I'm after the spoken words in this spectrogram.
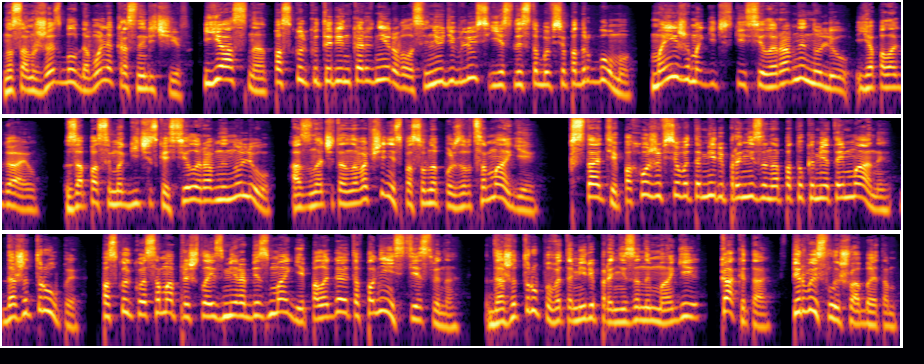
но сам жест был довольно красноречив. «Ясно. Поскольку ты реинкарнировался, не удивлюсь, если с тобой все по-другому. Мои же магические силы равны нулю, я полагаю». Запасы магической силы равны нулю, а значит она вообще не способна пользоваться магией. Кстати, похоже, все в этом мире пронизано потоками этой маны, даже трупы. Поскольку я сама пришла из мира без магии, полагаю, это вполне естественно. Даже трупы в этом мире пронизаны магией. Как это? Впервые слышу об этом.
